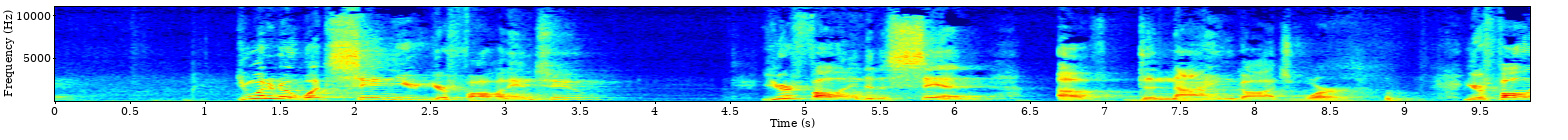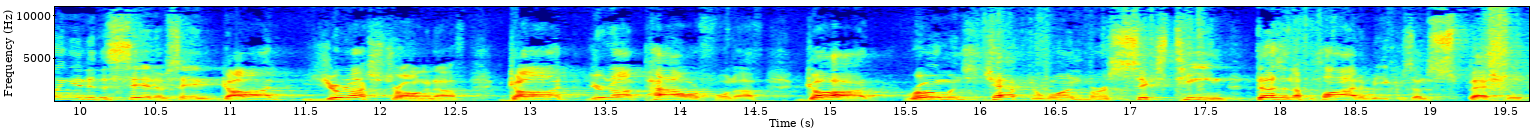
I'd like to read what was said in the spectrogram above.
Do you want to know what sin you're falling into? You're falling into the sin of denying God's word. You're falling into the sin of saying, God, you're not strong enough. God, you're not powerful enough. God, Romans chapter 1, verse 16, doesn't apply to me because I'm special.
